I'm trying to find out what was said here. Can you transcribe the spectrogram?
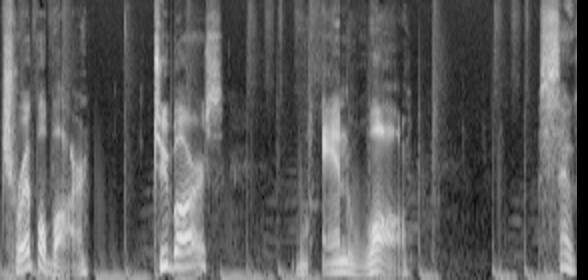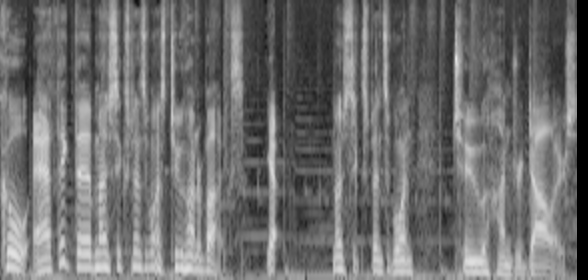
triple bar two bars and wall. So cool. And i think the most expensive one's 200 bucks. Yep. Most expensive one $200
